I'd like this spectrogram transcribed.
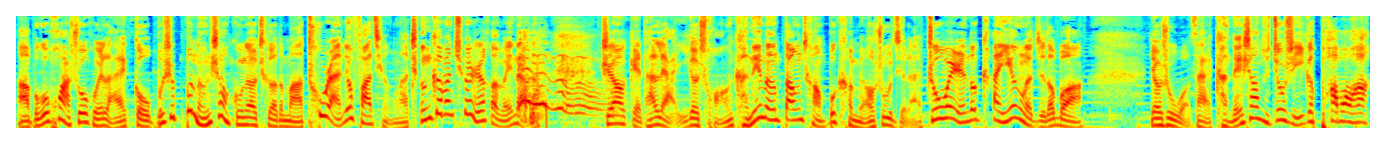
啊，不过话说回来，狗不是不能上公交车的吗？突然就发情了，乘客们确实很为难。只要给他俩一个床，肯定能当场不可描述起来，周围人都看硬了，知道不？要是我在，肯定上去就是一个啪啪啪，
